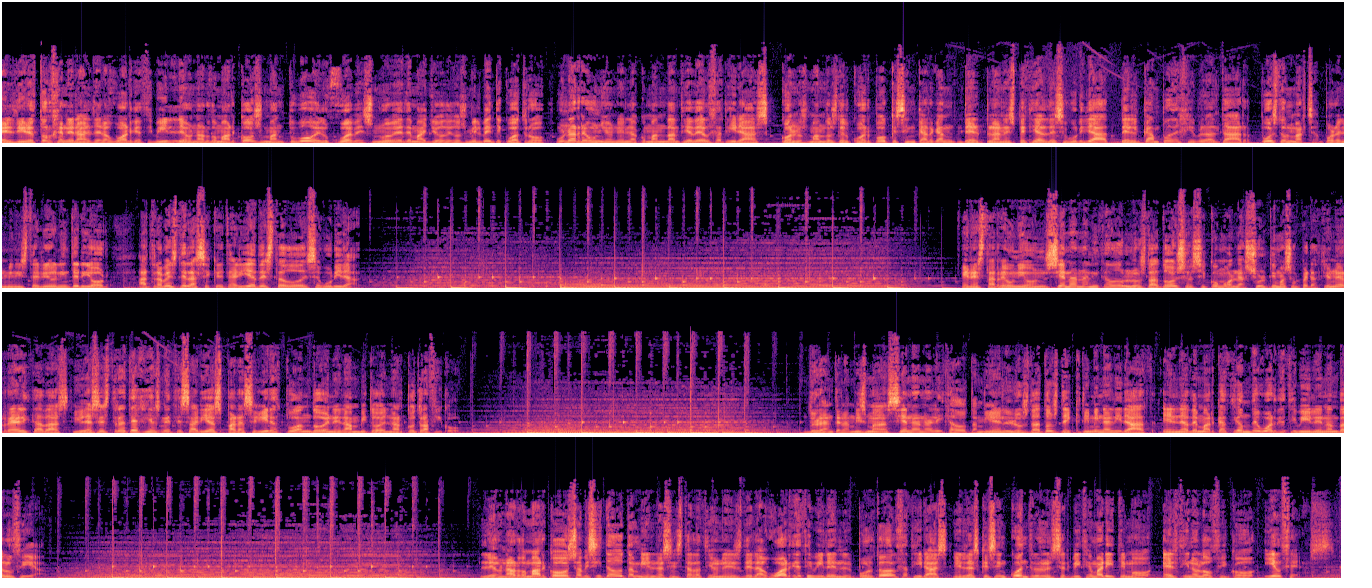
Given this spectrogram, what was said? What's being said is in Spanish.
El director general de la Guardia Civil, Leonardo Marcos, mantuvo el jueves 9 de mayo de 2024 una reunión en la comandancia de Algeciras con los mandos del cuerpo que se encargan del plan especial de seguridad del campo de Gibraltar puesto en marcha por el Ministerio del Interior a través de la Secretaría de Estado de Seguridad. En esta reunión se han analizado los datos así como las últimas operaciones realizadas y las estrategias necesarias para seguir actuando en el ámbito del narcotráfico. Durante la misma se han analizado también los datos de criminalidad en la demarcación de Guardia Civil en Andalucía. Leonardo Marcos ha visitado también las instalaciones de la Guardia Civil en el puerto de Algeciras, en las que se encuentran el Servicio Marítimo, el Cinológico y el CEAS.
